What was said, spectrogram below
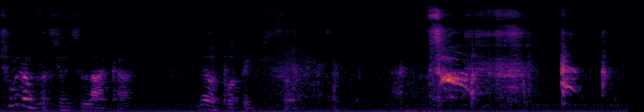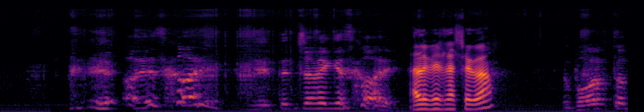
czemu mam 2000 laka? Nie on po tych. On jest chory! Ten człowiek jest chory. Ale wiesz dlaczego? No bo on to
